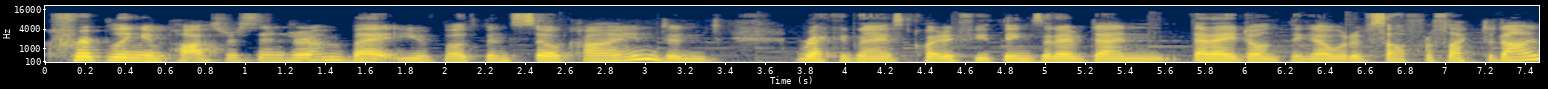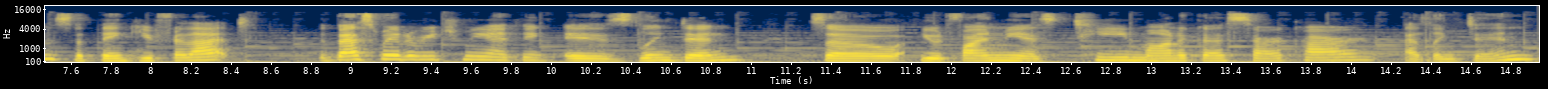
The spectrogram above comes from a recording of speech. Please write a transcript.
crippling imposter syndrome, but you've both been so kind and recognized quite a few things that I've done that I don't think I would have self reflected on. So thank you for that. The best way to reach me, I think, is LinkedIn. So you would find me as T Monica Sarkar at LinkedIn.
